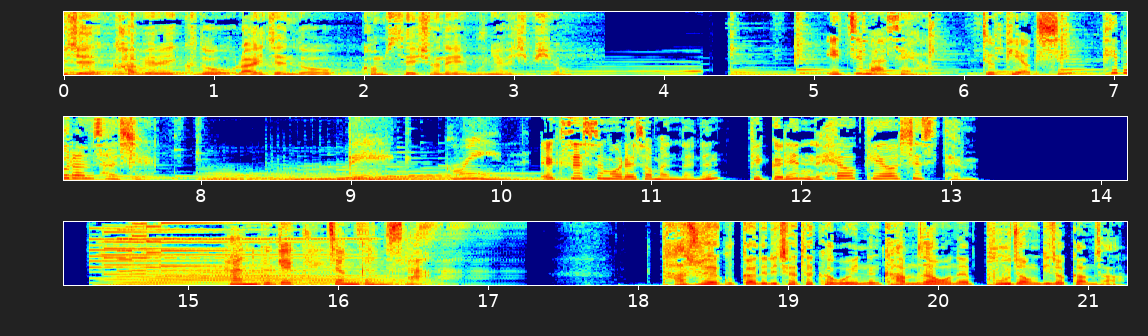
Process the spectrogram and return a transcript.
이제 Kaby Lake도 Ryzen도 컴스테이션에 문의하십시오. 잊지 마세요. 두피 역시 피부란 사실. Big Green XS몰에서 만나는 Big Green 헤어케어 시스템. 한국의 국정감사 다수의 국가들이 채택하고 있는 감사원의 부정기적 감사.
